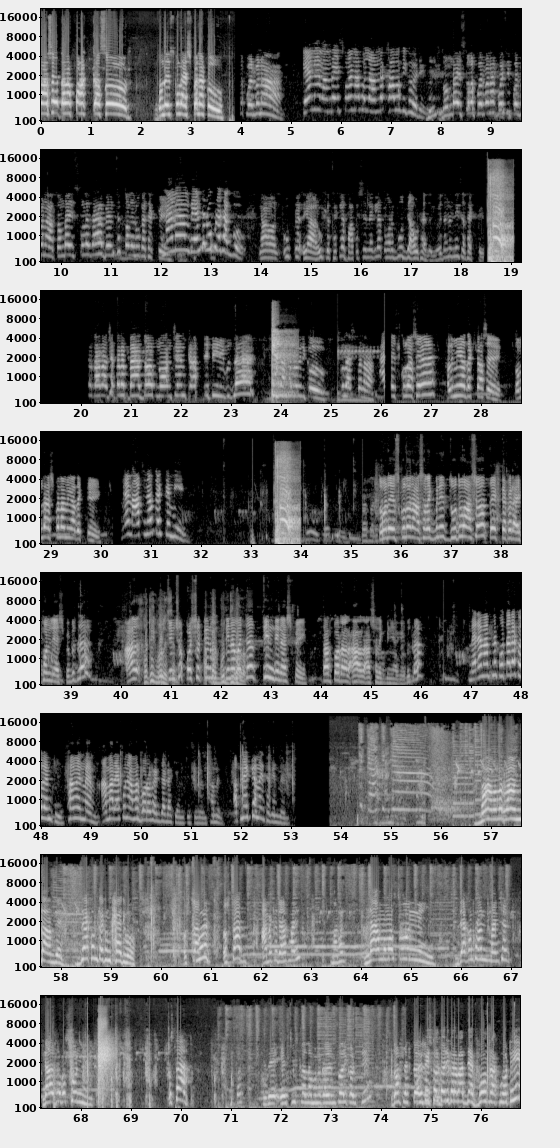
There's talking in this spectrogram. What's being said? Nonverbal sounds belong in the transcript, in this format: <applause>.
যারা আসে তারা পাক্কা চোর। তোমরা স্কুলে আসবে না কো? পড়বে না। কেন আমরা স্কুলে না পড়লে আমরা খাব কি করে? তোমরা স্কুলে পড়বে না কইছি পড়বে না। তোমরা স্কুলে যা বেঞ্চের তলে লুকা থাকবে। না ম্যাম বেঞ্চের উপরে থাকব। না উপরে ইয়ার উপরে থাকলে বাতাসে লাগলে তোমার বুধ যা উঠায় দেবে ওই জন্য নিচে থাকবে। যারা আছে তারা বেদব ননসেন্স কাচ্চিটি বুঝলে? <coughs> স্কুলে আসবে না। স্কুল আসে খালি মিয়া দেখতে আসে। তোমরা আসবে না মিয়া দেখতে। ম্যাম আপনিও তো একটা মেয়ে। তোমার স্কুলের আশা লাগবে না যদিও আসো তো একটা করে আইফোন নিয়ে আসবে বুঝলে? আর সঠিক বলেছেন। তিনশো পঁয়ষট্টি আপনার বুদ্ধি দিনের মধ্যে তিন দিন আসবে তারপর আর আর আশা লাগবে না আগে বুঝলে? ম্যাডাম আপনি কোথাটা করেন কি? থামেন ম্যাম আমার এখন আমার বড় ভেগজা ডাকি আনতেছি ম্যাম থামেন। আপনি এখানেই থাকেন ম্যাম না আমার দেখুন তখন খাই দিব। ওস্তাদ ওস্তাদ আমি একটু মারি। মানে না মামা শুননি। যখন তখন মানুষের গাল খাব শুননি। ওস্তাদ যে এই পিস্তলটা মনে করেন তৈরি করছি দশ লাখ টাকা পিস্তল তৈরি করা বাদ দেখ বোম রাখব ওটি।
